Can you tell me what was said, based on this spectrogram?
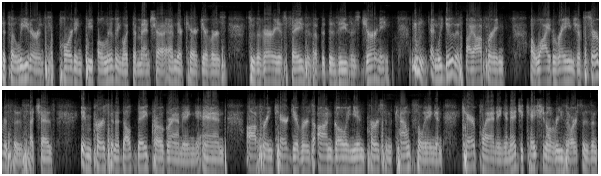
it's a leader in supporting people living with dementia and their caregivers through the various phases of the disease's journey. and we do this by offering a wide range of services, such as in person adult day programming and offering caregivers ongoing in person counseling and care planning and educational resources and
